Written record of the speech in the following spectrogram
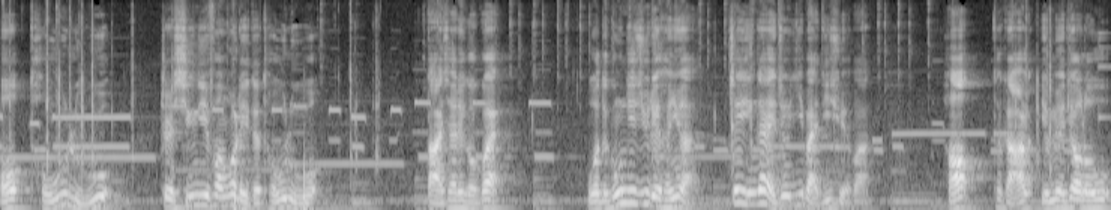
哦，头颅，这是星际方块里的头颅，打一下这个怪。我的攻击距离很远，这应该也就一百滴血吧。好，他嘎了，有没有掉落物？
